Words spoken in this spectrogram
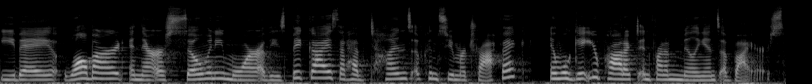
eBay, Walmart, and there are so many more of these big guys that have tons of consumer traffic and will get your product in front of millions of buyers.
